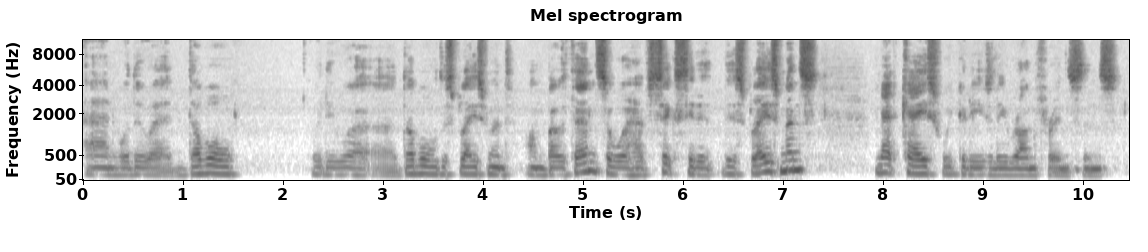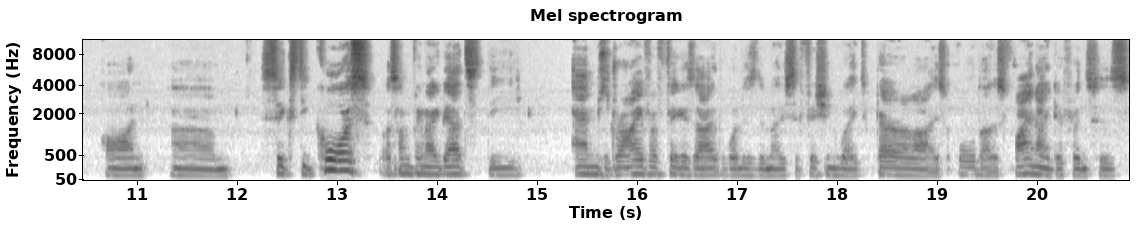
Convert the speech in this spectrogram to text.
and we'll do a double we do a, a, double displacement on both ends so we'll have 60 displacements in that case we could easily run for instance on um, 60 cores or something like that the AMS driver figures out what is the most efficient way to parallelize all those finite differences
